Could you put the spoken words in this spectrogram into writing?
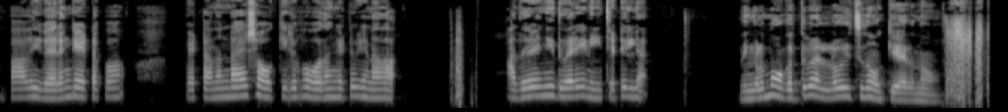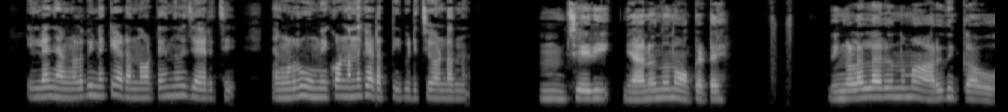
അപ്പൊ ആ വിവരം കേട്ടപ്പോ പെട്ടെന്നുണ്ടായ ഷോക്കിൽ ബോധം കെട്ട് വീണതാ. അത് കഴിഞ്ഞ് ഇതുവരെ എണീച്ചിട്ടില്ല. നിങ്ങൾ മുഖത്ത് വെള്ളം ഒഴിച്ച് നോക്കിയായിരുന്നോ? ഇല്ല ഞങ്ങൾ പിന്നെ കിടന്നോട്ടെ എന്ന് വിചാരിച്ച്. ഞങ്ങൾ റൂമിൽ കൊണ്ടുവന്ന് കിടത്തി പിടിച്ചുകൊണ്ടെന്ന്. ഉം ശരി. ഞാനൊന്ന് നോക്കട്ടെ. നിങ്ങളെല്ലാരും ഒന്ന് മാറി നിൽക്കാവോ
